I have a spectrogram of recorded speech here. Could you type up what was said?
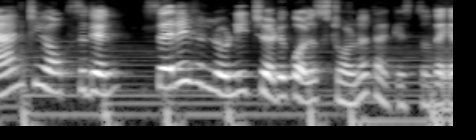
యాంటీ ఆక్సిడెంట్ శరీరంలోని చెడు కొలెస్ట్రాల్ను తగ్గిస్తుంది.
